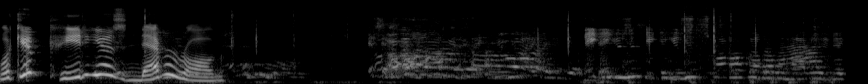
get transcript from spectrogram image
Wikipedia's never wrong. It uses, it uses magic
